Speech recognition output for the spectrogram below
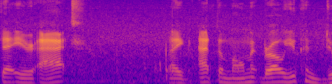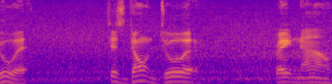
that you're at, like at the moment, bro. You can do it. Just don't do it right now.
